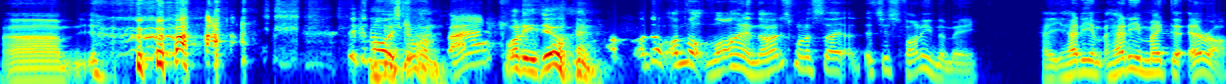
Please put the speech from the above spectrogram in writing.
Um, they can always come back. What are you doing? I, am not lying though. I just want to say it's just funny to me. Hey, how do you how do you make the error?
